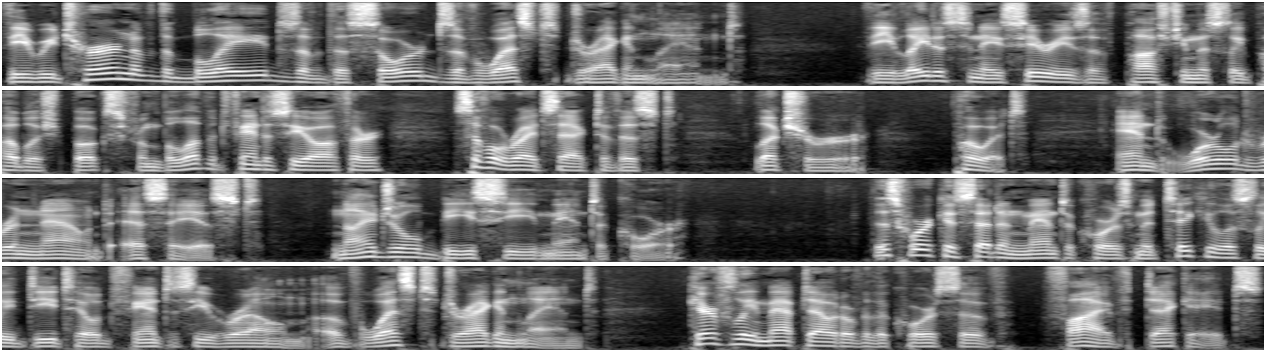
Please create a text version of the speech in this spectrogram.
The Return of the Blades of the Swords of West Dragonland, the latest in a series of posthumously published books from beloved fantasy author civil rights activist, lecturer, poet, and world renowned essayist, Nigel B.C. Manticore. This work is set in Manticore's meticulously detailed fantasy realm of West Dragonland, carefully mapped out over the course of five decades.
